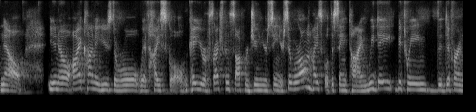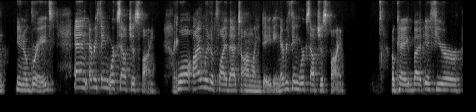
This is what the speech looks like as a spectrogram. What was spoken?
now, you know, I kind of use the rule with high school. Okay, you're a freshman, sophomore, junior, senior. So we're all in high school at the same time. We date between the different, you know, grades and everything works out just fine. Right. Well, I would apply that to online dating. Everything works out just fine. Okay, but if you're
